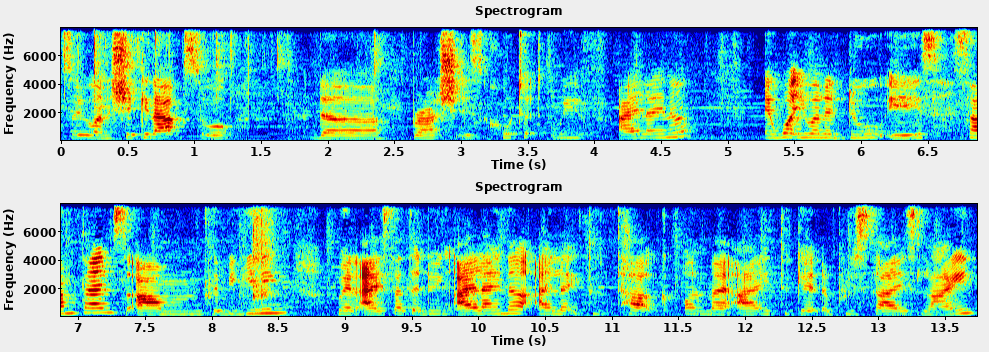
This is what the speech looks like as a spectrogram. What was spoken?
So you want to shake it up so the brush is coated with eyeliner. And what you want to do is sometimes um the beginning when I started doing eyeliner I like to tuck on my eye to get a precise line.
